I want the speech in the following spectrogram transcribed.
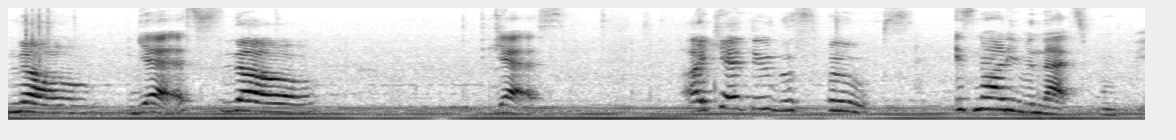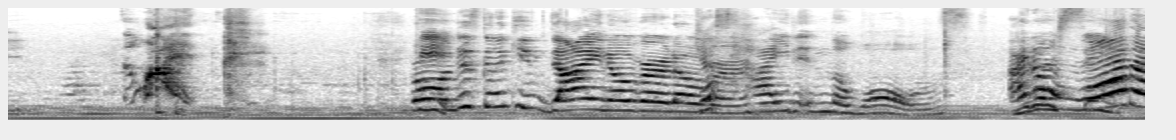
No, yes, no. yes. I can't do the spoops. It's not even that spoopy. What? Bro, I'm just gonna keep dying over and over. Just hide in the walls. I You don't wanna.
